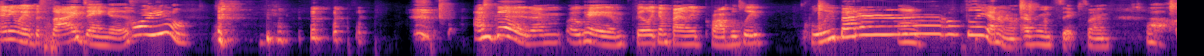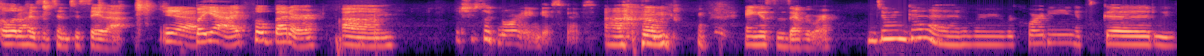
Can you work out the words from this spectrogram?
anyway, besides Angus, How are you? I'm good. I'm okay. I feel like I'm finally probably fully better. Mm. Hopefully, I don't know. Everyone's sick, so I'm a little hesitant to say that. yeah, But yeah, I feel better. Um, let's just ignore Angus, guys. um, Angus is everywhere. I'm doing good. We're recording. It's good. We've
